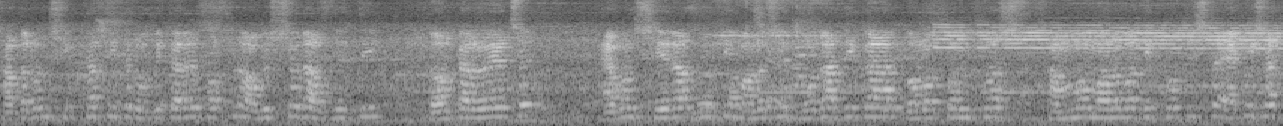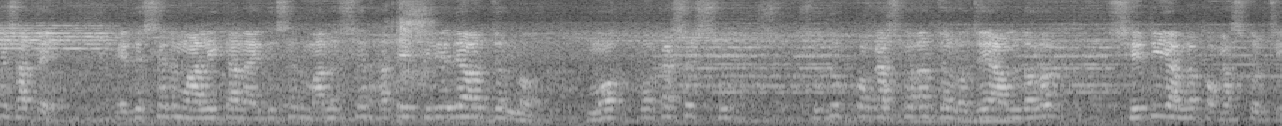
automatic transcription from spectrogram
সাধারণ শিক্ষার্থীদের অধিকারের প্রশ্নে অবশ্যই রাজনীতি দরকার রয়েছে এবং সেই রাজনীতি মানুষের ভোটাধিকার, গণতন্ত্র, সাম্য মানবাধিক প্রতিষ্ঠা একই সাথে সাথে এদেশের মালিকানা, এদেশের মানুষের হাতে ফিরে দেওয়ার জন্য, মত প্রকাশের সুযোগ প্রকাশ করার জন্য যে আন্দোলন, সেটি আমরা প্রকাশ করছি।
